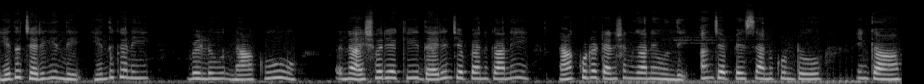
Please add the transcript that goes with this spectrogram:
ఏదో జరిగింది. ఎందుకని? వీళ్ళు నాకు నా ఐశ్వర్యకి ధైర్యం చెప్పాను కానీ నాకు కూడా టెన్షన్గానే ఉంది అని చెప్పేసి అనుకుంటూ ఇంకా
